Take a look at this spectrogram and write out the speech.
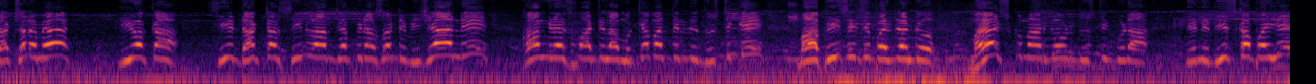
తక్షణమే ఈ యొక్క సి డాక్టర్ శ్రీనివాస్ చెప్పినటువంటి విషయాన్ని కాంగ్రెస్ పార్టీల ముఖ్యమంత్రి దృష్టికి మా పిసిసి ప్రెసిడెంట్ మహేష్ కుమార్ గౌడ్ దృష్టికి కూడా దీన్ని తీసుకుపోయి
